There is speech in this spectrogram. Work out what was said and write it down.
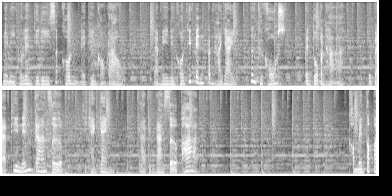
ไม่มีผู้เล่นที่ดีสักคนในทีมของเรา และมีหนึ่งคนที่เป็นปัญหาใหญ่ นั่นคือโค้ชเป็นตัวปัญหารูปแบบที่เน้นการเสิร์ฟที่แข็งแกร่ง กลายเป็นการเสิร์ฟพลาดคอมเมนต์ต่อไป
